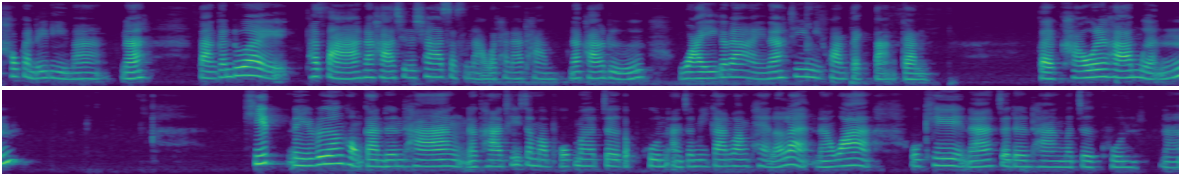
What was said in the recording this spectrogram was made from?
เข้ากันได้ดีมากนะ ต่างกันด้วยภาษานะคะ เชื้อชาติ ศาสนาวัฒนธรรมนะคะ หรือวัยก็ได้นะที่มีความแตกต่างกัน แต่เขานะคะเหมือน คิดในเรื่องของการเดินทางนะคะ ที่จะมาพบมาเจอกับคุณ อาจจะมีการวางแผนแล้วแหละนะว่าโอเคนะ จะเดินทางมาเจอคุณนะ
